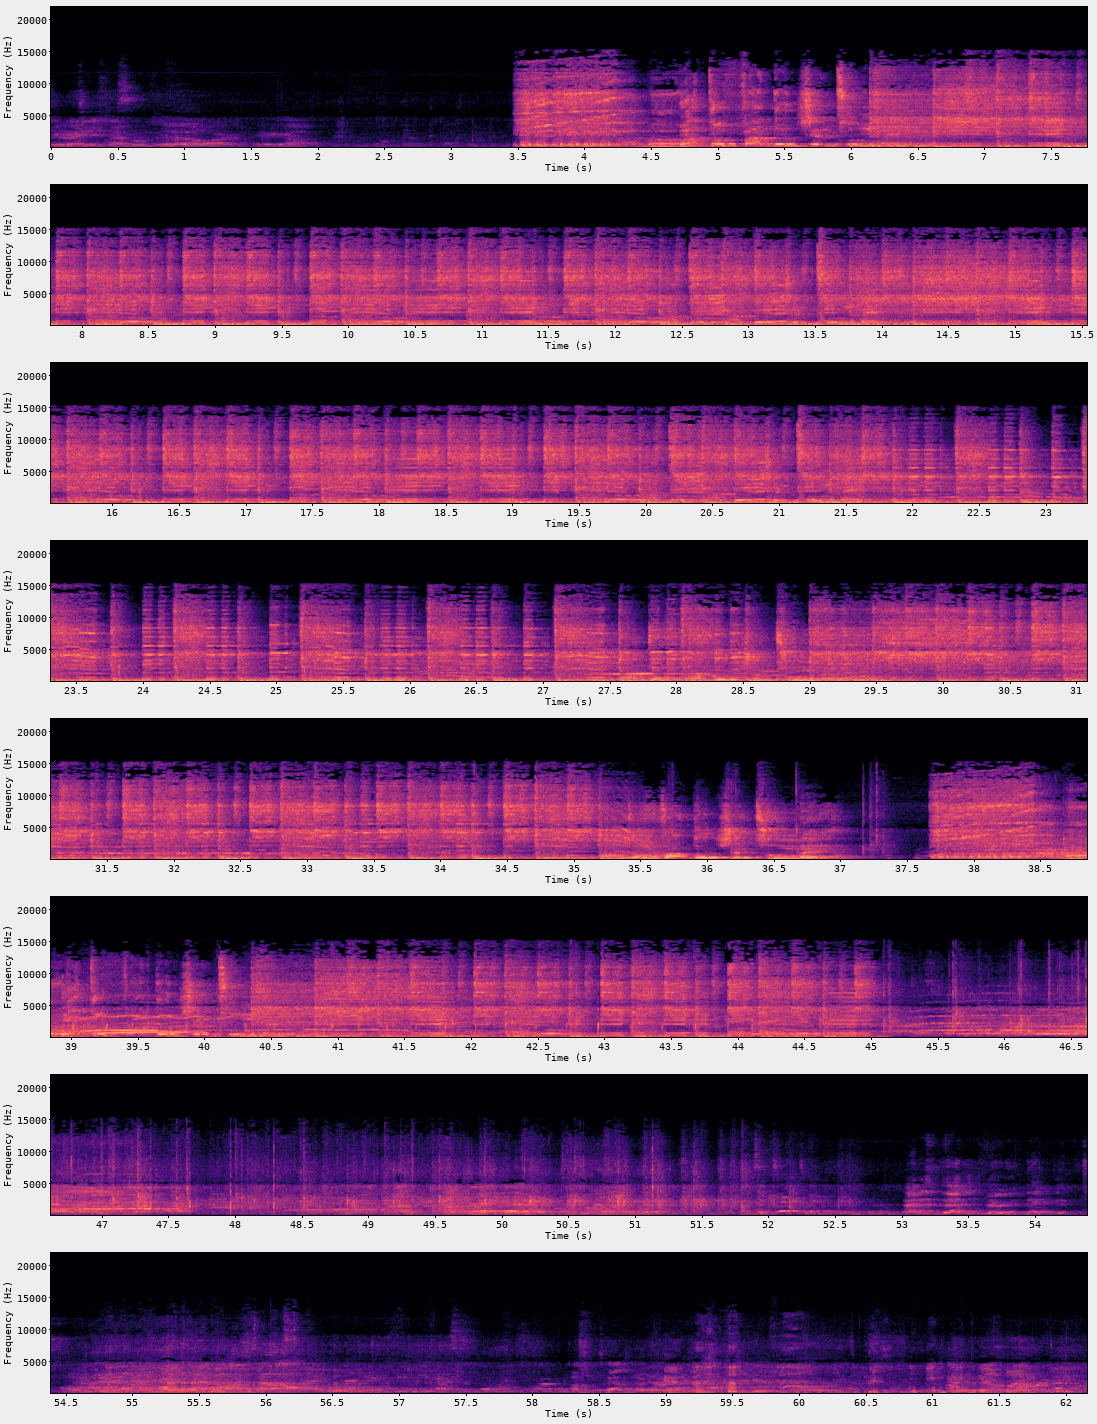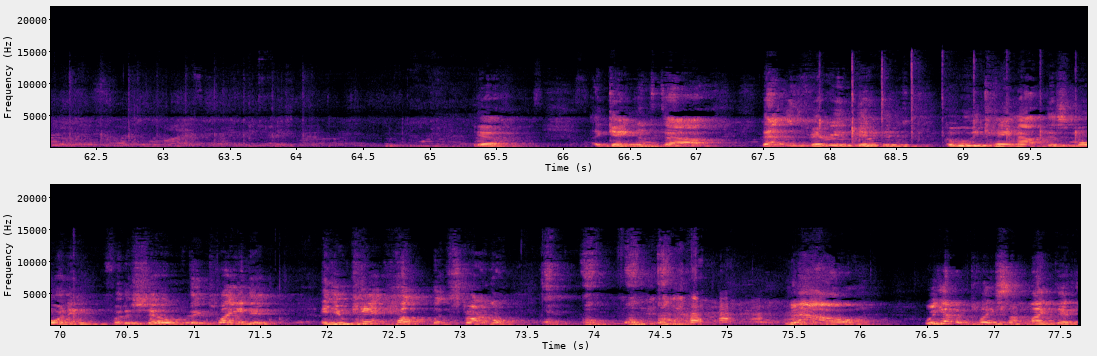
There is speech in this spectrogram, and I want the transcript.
You ready to start moving the floor? Here we go. I'm a father, father, gentleman. Father gentleman. Father, father, gentleman. That is that is very addictive. I'm telling you. Yeah. Gangnam Style, that was very addictive because when we came out this morning for the show, they played it, and you can't help but start going. now, we got to play something like that.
